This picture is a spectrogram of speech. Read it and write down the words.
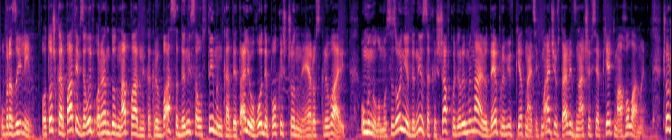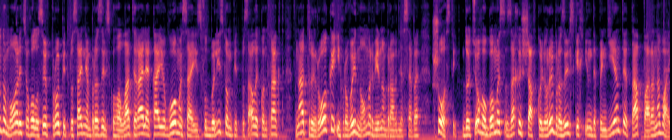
У Бразилії. Отож, Карпати взяли в оренду нападника Кривбаса Дениса Устименка. Деталі угоди поки що не розкривають. У минулому сезоні Денис захищав кольори Минаю, де провів 15 матчів та відзначився п'ятьма голами. Чорноморець оголосив про підписання бразильського латераля Кайо Гомеса. Із футболістом підписали контракт на три роки. Ігровий номер він обрав для себе шостий. До цього Гомес захищав кольори бразильських індепендієнти та Паранавай.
